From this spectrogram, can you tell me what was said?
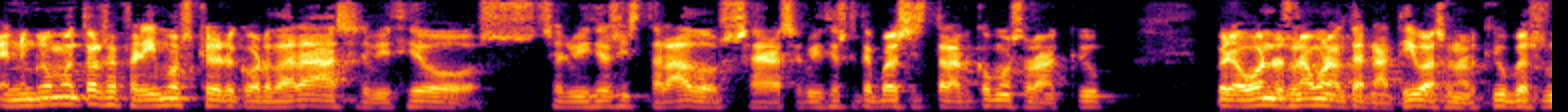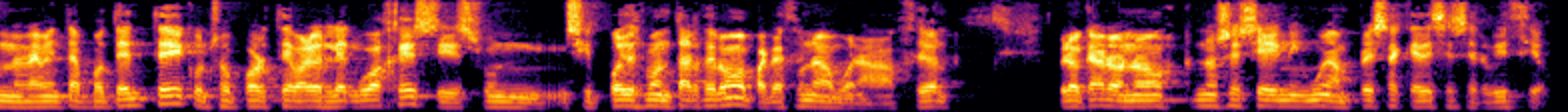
ningún momento nos referimos, que recordar, a servicios, servicios instalados, o sea, servicios que te puedes instalar como SolarCube. Pero bueno, es una buena alternativa. SonarCube es una herramienta potente con soporte de varios lenguajes y es un, si puedes montártelo me parece una buena opción. Pero claro, no, no sé si hay ninguna empresa que dé ese servicio.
